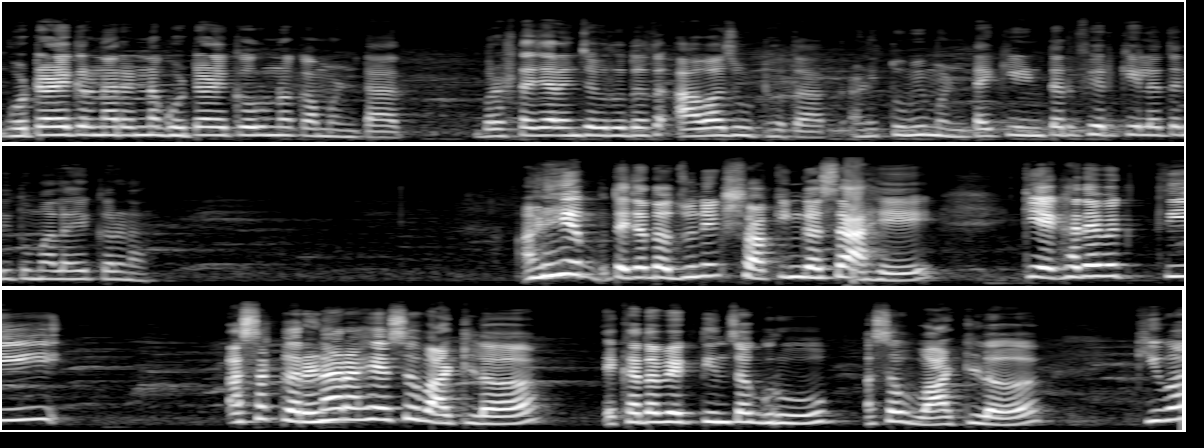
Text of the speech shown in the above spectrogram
घोटाळे करणाऱ्यांना घोटाळे करू नका म्हणतात. भ्रष्टाचारांच्या विरोधात आवाज उठवतात. आणि तुम्ही म्हणताय की इंटरफिअर केलं तरी तुम्हाला हे करणार. आणि हे त्याच्यात अजून एक शॉकिंग असं आहे की एखाद्या व्यक्ती असं करणार आहे असं वाटलं एखादा व्यक्तींचा ग्रुप असं वाटलं किंवा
